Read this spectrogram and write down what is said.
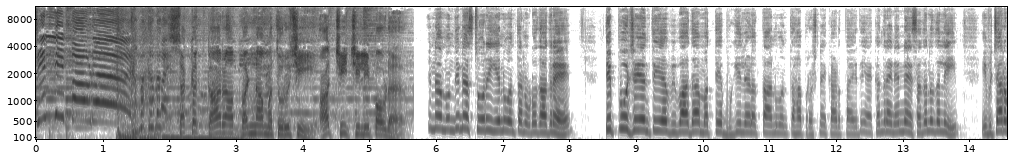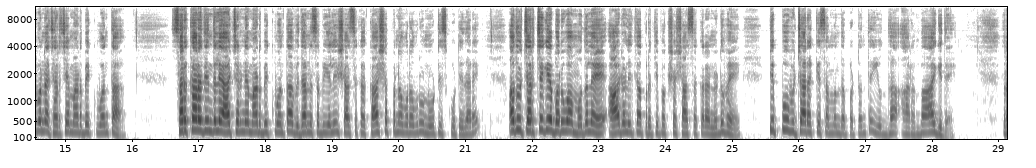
Chilli powder. ಸಖತ್ ಖಾರ ಬಣ್ಣ ಮತ್ತು ರುಚಿ ಆಚಿ ಚಿಲ್ಲಿ ಪೌಡರ್. ಇನ್ನು ಮುಂದಿನ ಸ್ಟೋರಿ ಏನು ಅಂತ ನೋಡೋದಾದ್ರೆ ಟಿಪ್ಪು ಜಯಂತಿಯ ವಿವಾದ ಮತ್ತೆ ಭುಗಿಲೇಳುತ್ತಾ ಅನ್ನುವಂತಹ ಪ್ರಶ್ನೆ ಕಾಡ್ತಾ ಇದೆ. ಯಾಕಂದರೆ ನಿನ್ನೆ ಸದನದಲ್ಲಿ ಈ ವಿಚಾರವನ್ನು ಚರ್ಚೆ ಮಾಡಬೇಕು ಅಂತ ಸರ್ಕಾರದಿಂದಲೇ ಆಚರಣೆ ಮಾಡಬೇಕು ಅಂತ ವಿಧಾನಸಭೆಯಲ್ಲಿ ಶಾಸಕ ಕಾಶಪ್ಪನವರವರು ನೋಟಿಸ್ ಕೊಟ್ಟಿದ್ದಾರೆ. ಅದು ಚರ್ಚೆಗೆ ಬರುವ ಮೊದಲೇ ಆಡಳಿತ ಪ್ರತಿಪಕ್ಷ ಶಾಸಕರ ನಡುವೆ ಟಿಪ್ಪು ವಿಚಾರಕ್ಕೆ ಸಂಬಂಧಪಟ್ಟಂತೆ ಯುದ್ಧ ಆರಂಭ ಆಗಿದೆ.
